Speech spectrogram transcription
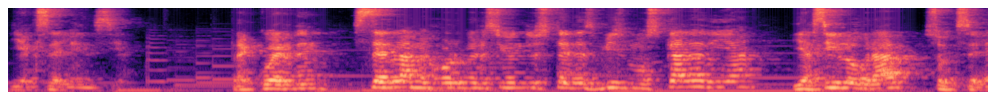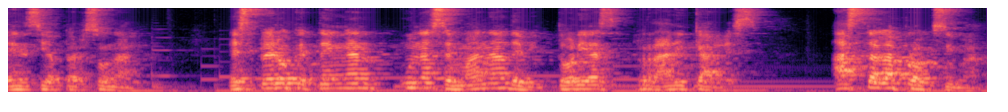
y excelencia. Recuerden ser la mejor versión de ustedes mismos cada día y así lograr su excelencia personal. Espero que tengan una semana de victorias radicales. Hasta la próxima.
